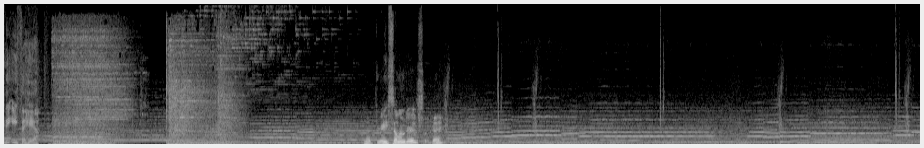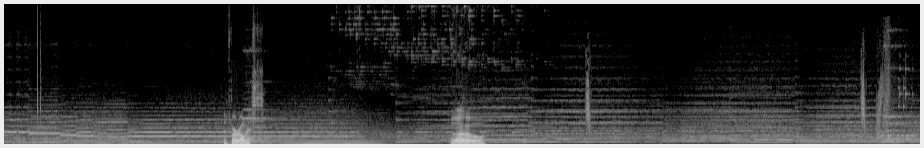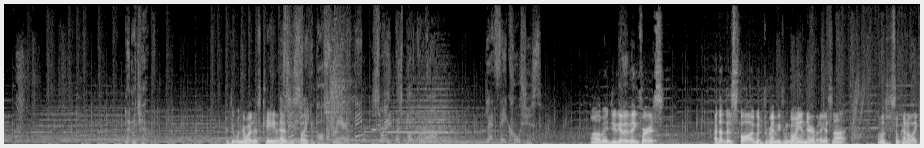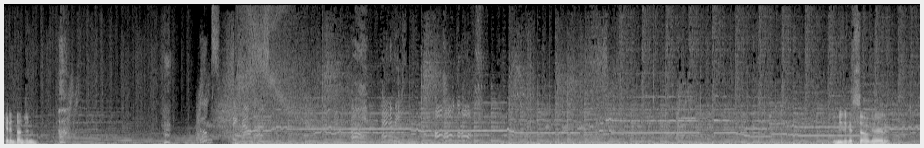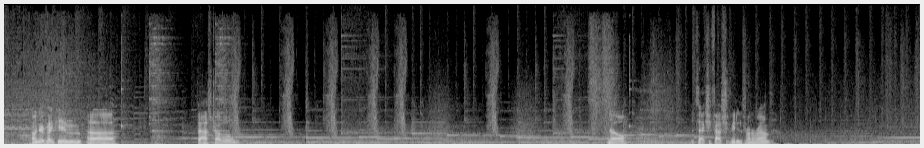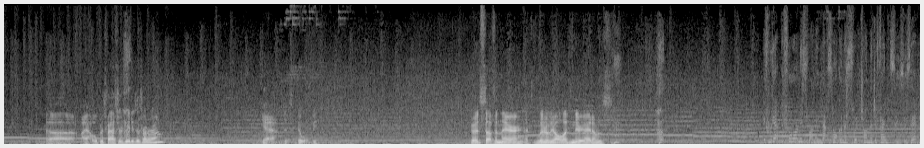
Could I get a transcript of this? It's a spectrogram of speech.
The ether here. You have three cylinders? Okay. The Ferronis. Oh. Let me check. I do wonder why this cave has this like can pass A through rare here. thing? Sweet, let's poke around. Let's stay cautious. Uh, let me do the other thing first. I thought this fog would prevent me from going in there, but I guess not. That must be some kind of like hidden dungeon. music is so good. I wonder if I can uh, fast travel. No. It's actually faster for me to just run around. Uh, I hope it's faster for me to just run around. Yeah, it will be. Good stuff in there. That's literally all legendary items. If we get the Ferronis running, that's not going to switch on the defenses, is it?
